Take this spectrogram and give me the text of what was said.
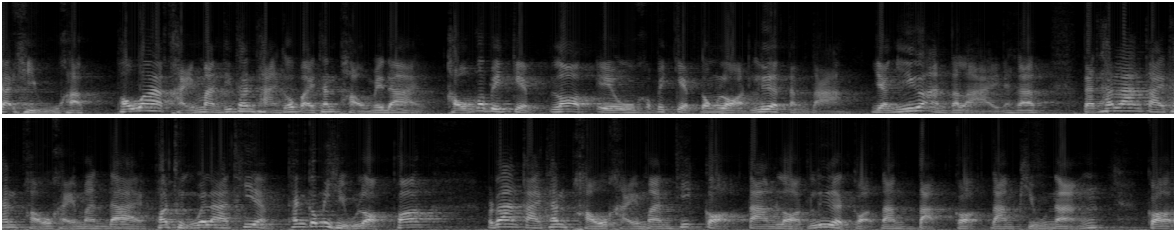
จะหิวครับ เพราะว่าไขมันที่ท่านทานเข้าไปท่านเผาไม่ได้ เขาก็ไปเก็บรอบเอวเขาไปเก็บตรงหลอดเลือดต่างๆ อย่างนี้ก็อันตรายนะครับ แต่ถ้าร่างกายท่านเผาไขมันได้ พอถึงเวลาเที่ยงท่านก็ไม่หิวหรอก เพราะ ร่างกายท่านเผาไขมันที่เกาะตามหลอดเลือด เกาะตามตับเกาะตามผิวหนัง เกาะ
